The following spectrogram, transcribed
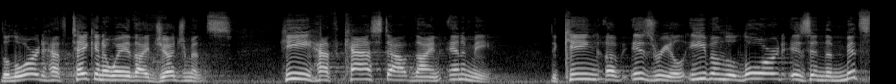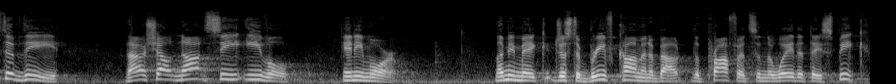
The Lord hath taken away thy judgments. He hath cast out thine enemy. The King of Israel, even the Lord, is in the midst of thee. Thou shalt not see evil anymore. Let me make just a brief comment about the prophets and the way that they speak.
